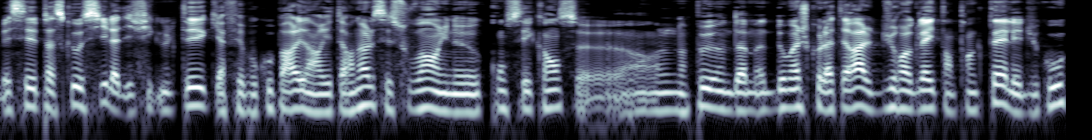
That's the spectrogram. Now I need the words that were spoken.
Mais c'est parce que aussi la difficulté qui a fait beaucoup parler dans Returnal, c'est souvent une conséquence, euh, un peu un dommage collatéral du roguelite en tant que tel. Et du coup,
